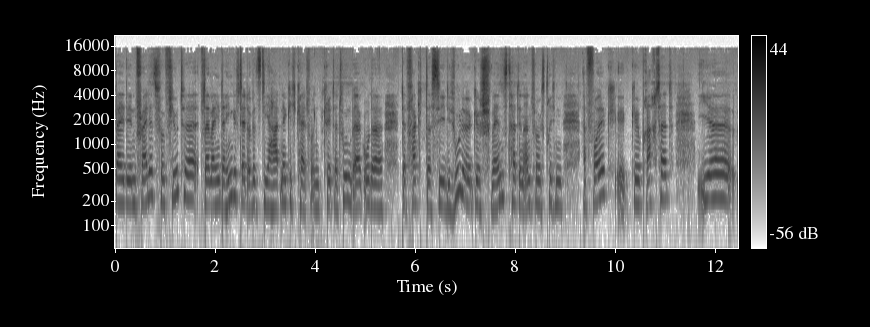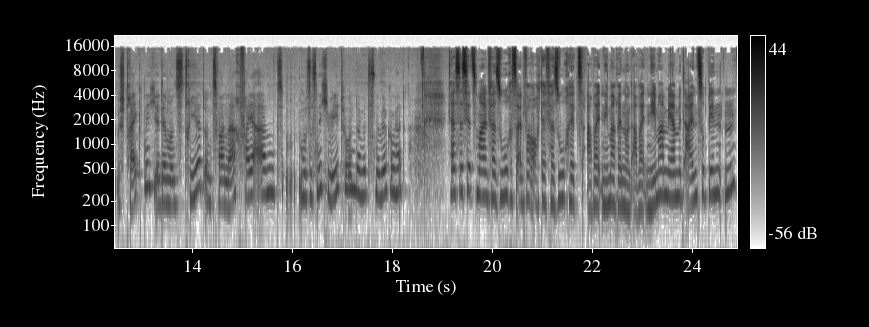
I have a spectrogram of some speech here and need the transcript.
Bei den Fridays for Future sei mal hinterhingestellt, ob jetzt die Hartnäckigkeit von Greta Thunberg oder der Fakt, dass sie die Schule geschwänzt hat, in Anführungsstrichen Erfolg äh, gebracht hat. Ihr streikt nicht, ihr demonstriert und zwar nach Feierabend. Muss es nicht wehtun, damit es eine Wirkung hat? Ja, es ist jetzt mal ein Versuch, es ist einfach auch der Versuch, jetzt Arbeitnehmerinnen und Arbeitnehmer mehr mit einzubinden.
